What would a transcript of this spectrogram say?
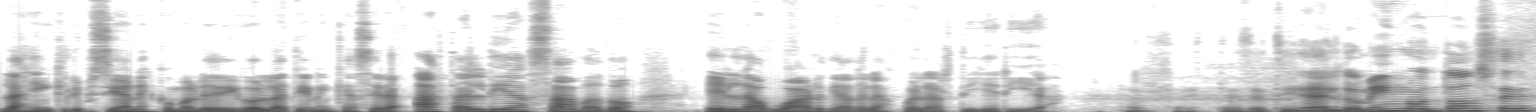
Las inscripciones, como le digo, la tienen que hacer hasta el día sábado en la guardia de la Escuela de Artillería. Perfecto. ¿Esa actividad el domingo entonces?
